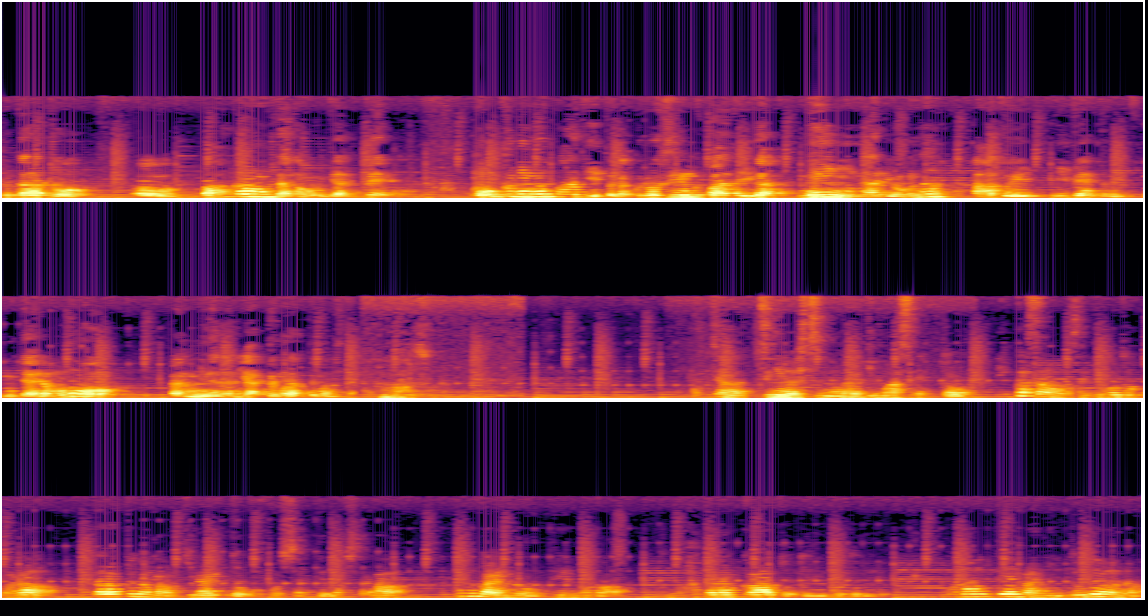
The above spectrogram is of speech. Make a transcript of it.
それからあとバーカウンターが置いてあってオープニングパーティーとかクロージングパーティーがメインになるようなアートイベントみたいなものをあの皆さんにやってもらってました。じゃあ次の質問いきます。えっと、一家さんは先ほどから働くのが嫌いとおっしゃってましたが、今回のテーマが働くアートということで、このテーマにどのような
